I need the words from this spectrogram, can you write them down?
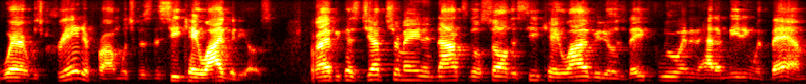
where it was created from, which was the CKY videos right? Because Jeff Tremaine and Knoxville saw the CKY videos. They flew in and had a meeting with Bam.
